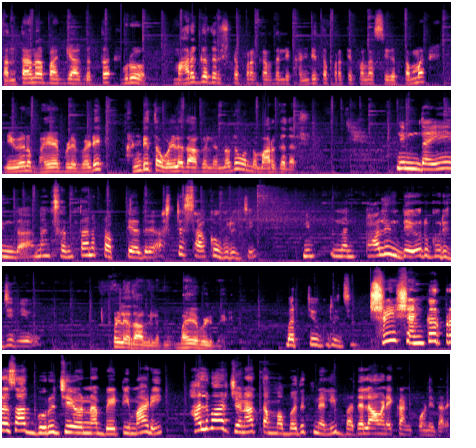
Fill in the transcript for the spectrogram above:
ಸಂತಾನ ಭಾಗ್ಯ ಆಗುತ್ತಾ ಗುರು, ಮಾರ್ಗದರ್ಶನ ಪ್ರಕಾರದಲ್ಲಿ ಖಂಡಿತ ಪ್ರತಿಫಲ ಸಿಗುತ್ತಮ್ಮ. ನೀವೇನು ಭಯ ಬೀಳಬೇಡಿ ಖಂಡಿತ ಒಳ್ಳೇದಾಗಲಿ ಅನ್ನೋದು ಒಂದು ಮಾರ್ಗದರ್ಶನ. ನಿಮ್ಮ ದಯೆಯಿಂದ ನನ್ನ ಸಂತಾನ ಪ್ರಾಪ್ತಿ ಆದರೆ ಅಷ್ಟೇ ಸಾಕು ಗುರುಜಿ. ನಿಮ್ಮ ನನ್ನ ಪಾಲಿನ ದೇವ್ರ ಗುರುಜಿ ನೀವು. ಒಳ್ಳೇದಾಗಲಿ ಭಯ ಬೀಳಬೇಡಿ. ಬರ್ತೀವಿ ಗುರುಜಿ. ಶ್ರೀ ಶಂಕರ್ ಪ್ರಸಾದ್ ಗುರುಜಿಯವರನ್ನ ಭೇಟಿ ಮಾಡಿ ಹಲವಾರು ಜನ ತಮ್ಮ ಬದುಕಿನಲ್ಲಿ ಬದಲಾವಣೆ ಕಂಡ್ಕೊಂಡಿದ್ದಾರೆ.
